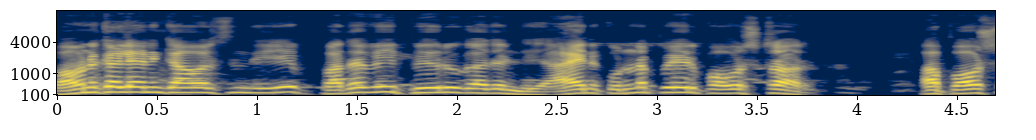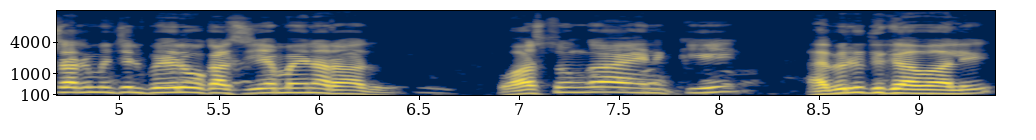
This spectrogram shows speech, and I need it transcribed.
పవన్ కళ్యాణ్కి కావాల్సింది పదవి పేరు కాదండి. ఆయనకున్న పేరు పవర్ స్టార్. ఆ పవర్ స్టార్కి మించిన పేరు ఒక సీఎం అయినా రాదు. వాస్తవంగా ఆయనకి అభివృద్ధి కావాలి.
